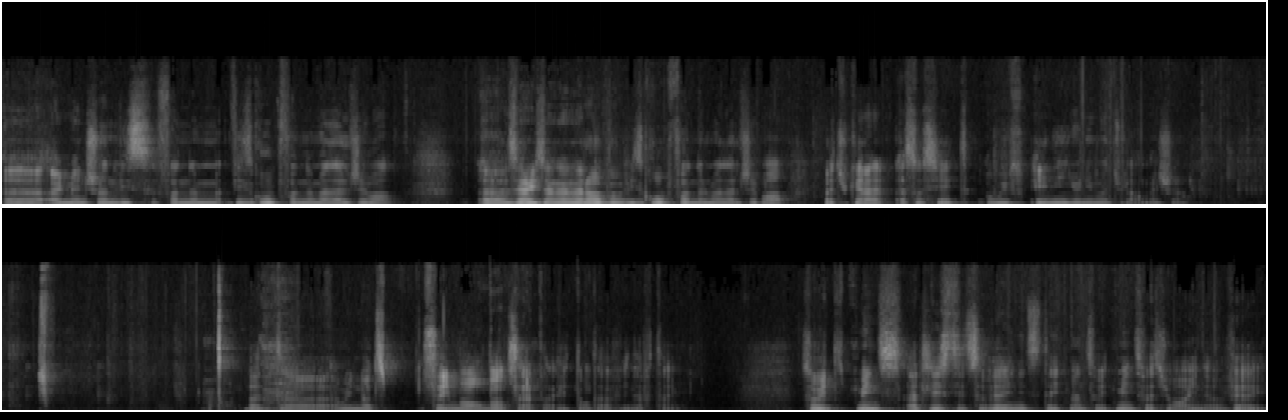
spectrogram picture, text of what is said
Uh, I mentioned this this group Neumann algebra. Uh, there is an analog of this group von Neumann algebra that you can associate with any unimodular measure. But uh, I will not say more about that. I don't have enough time. So it means at least it's a very neat statement. So it means that you are in a very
